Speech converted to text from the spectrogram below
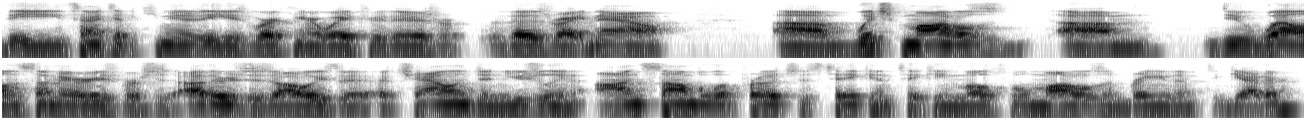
the scientific community is working our way through those, those right now. Um, which models um, do well in some areas versus others is always a, a challenge and usually an ensemble approach is taken, taking multiple models and bringing them together.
